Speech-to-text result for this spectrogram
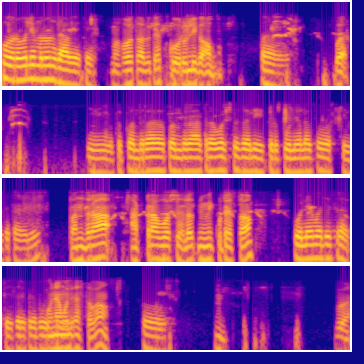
कोरवली म्हणून गाव येते. मोहोळ तालुक्यात कोरोली गाव. बरं. आता पंधरा पंधरा अठरा वर्ष झाली इकडे पुण्यालाच असते इकडे आम्ही पंधरा अठरा वर्ष झालं तुम्ही कुठे असता? पुण्यामध्येच राहते सर इकडे पुण्यामध्ये असता का? हो. बरं.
